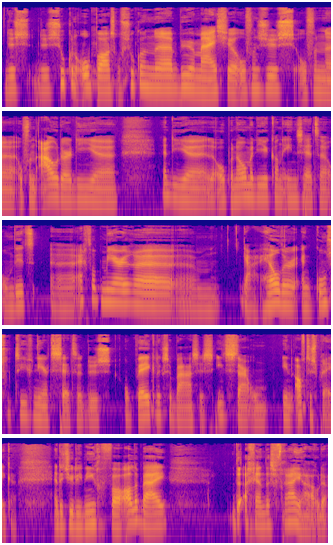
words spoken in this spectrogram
Dus, dus zoek een oppas of zoek een buurmeisje of een zus of een, of een ouder die, die de open oma die je kan inzetten. Om dit echt wat meer um, ja, helder en constructief neer te zetten. Dus op wekelijkse basis iets daarom in af te spreken. En dat jullie in ieder geval allebei de agendas vrij houden.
